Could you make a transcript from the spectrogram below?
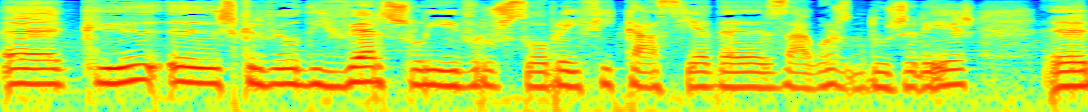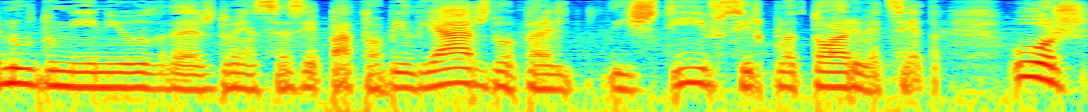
eh, que eh, escreveu diversos livros sobre a eficácia das águas do Jerez no domínio das doenças hepatobiliares, do aparelho digestivo, circulatório, etc. Hoje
